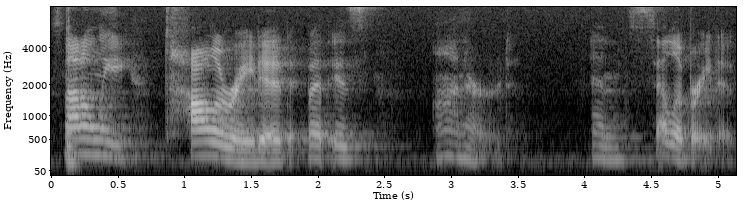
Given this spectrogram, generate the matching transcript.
it's not only tolerated, but is honored and celebrated.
